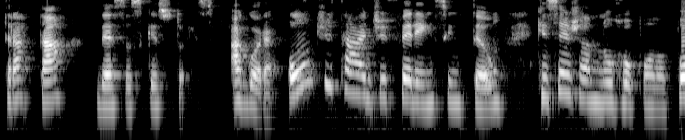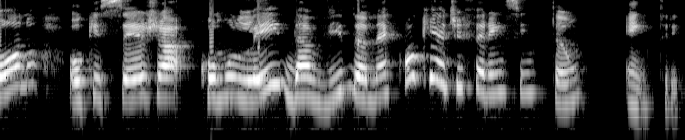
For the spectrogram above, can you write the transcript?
tratar dessas questões. Agora, onde está a diferença então, que seja no Ho'oponopono ou que seja como lei da vida, né? Qual que é a diferença então entre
